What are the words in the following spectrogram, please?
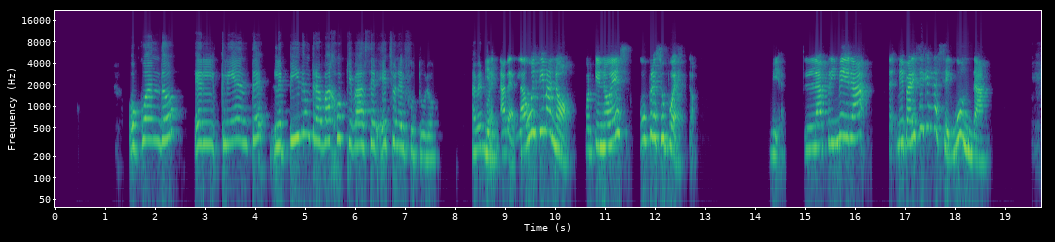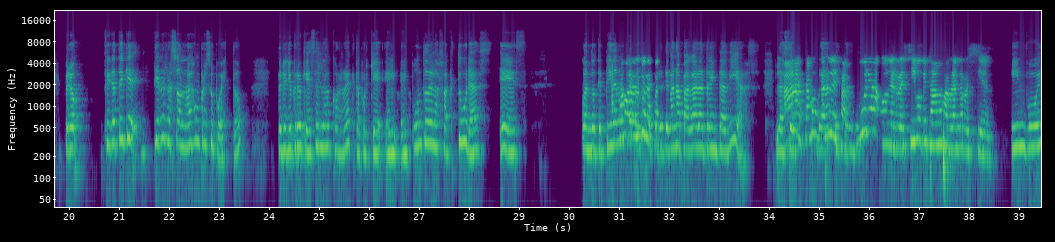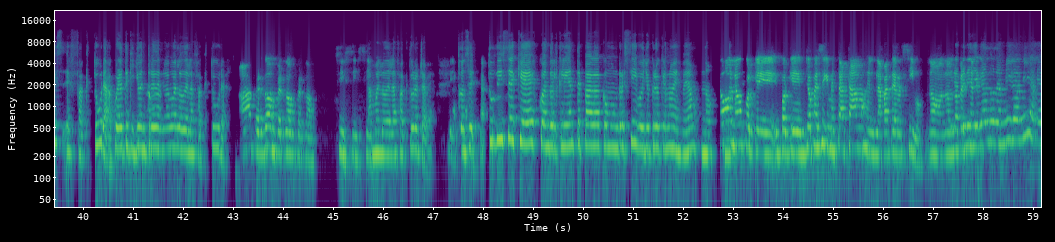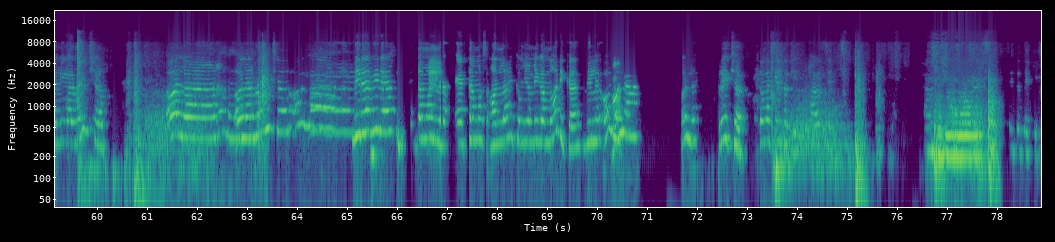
o cuando el cliente le pide un trabajo que va a ser hecho en el futuro. A ver, Bien, a ver, la última no, porque no es un presupuesto. Bien, la primera, me parece que es la segunda. Pero fíjate que tienes razón, no es un presupuesto, pero yo creo que esa es la correcta, porque el, punto de las facturas es cuando te piden un trabajo, pero te van a pagar a 30 días ah, ¿estamos hablando de factura o del recibo que estábamos hablando recién? Invoice es factura. Acuérdate que yo entré de nuevo a lo de la factura. Ah, perdón, perdón, perdón. Sí, sí, sí. Estamos en lo de la factura otra vez. Entonces, tú dices que es cuando el cliente paga como un recibo, yo creo que no es, veamos, no. No, no, porque, porque yo pensé que me estábamos en la parte de recibo. No, no, no. Viene llegando una amiga mía, mi amiga Rachel. Hola, hola Rachel, hola. Mira, mira, estamos, estamos online con mi amiga Mónica. Dile hola. Hola. Hola. Rachel, toma asiento aquí. Siéntate aquí.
